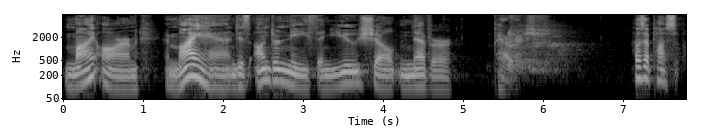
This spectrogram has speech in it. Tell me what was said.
My arm and my hand is underneath, and you shall never perish? How's that possible?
